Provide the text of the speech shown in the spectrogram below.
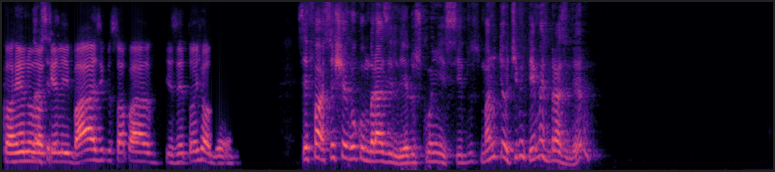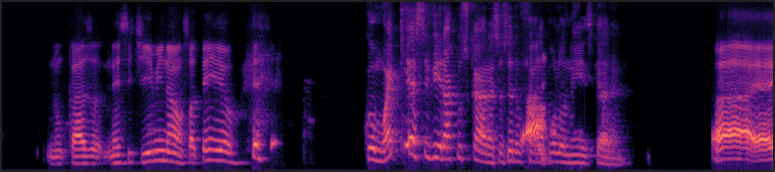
correndo Não, aquele você... básico só para dizer tô jogando. Você, fala, você chegou com brasileiros conhecidos, mas no teu time tem mais brasileiro? No caso, nesse time não, só tem eu. Como é que é se virar com os caras se você não fala ah. polonês, cara? Ah, é,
